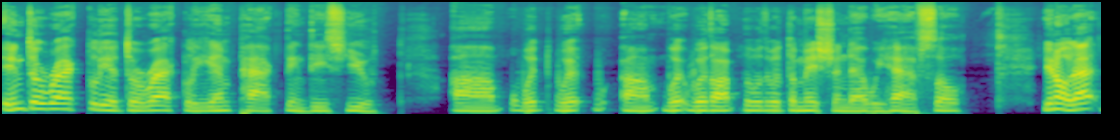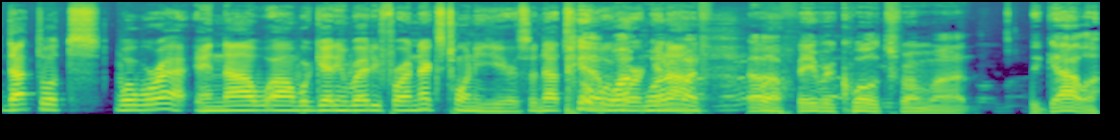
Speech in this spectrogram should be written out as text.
indirectly or directly impacting these youth um, with with um, with with, our, with with the mission that we have. So, you know that that's what's where we're at, and now uh, we're getting ready for our next twenty years, and that's what Yeah, we're one, working one on. of my uh, Well- favorite quotes from uh, the gala.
